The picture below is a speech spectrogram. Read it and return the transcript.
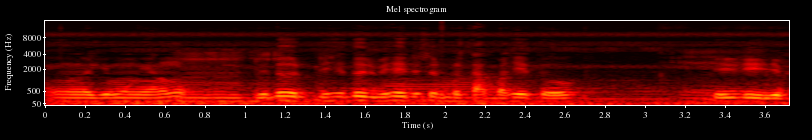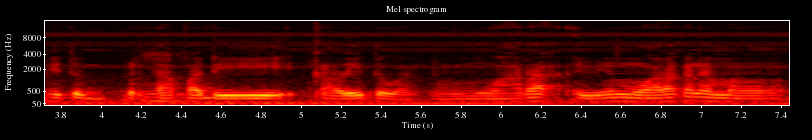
Yang lagi mau ngelmu. Hmm. itu di situ bisa disuruh bertapa situ. Jadi di situ bertapa di kali itu kan. Muara ini muara kan emang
